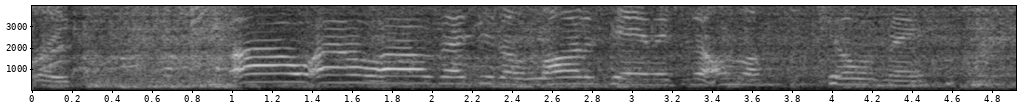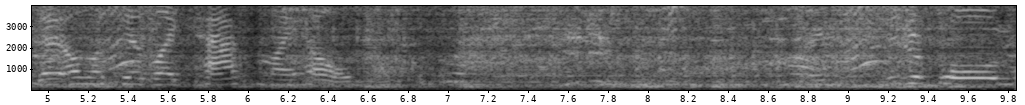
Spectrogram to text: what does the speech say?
like, ow, ow, ow! That did a lot of damage. That almost killed me. That almost did like half my health. I did a bomb.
